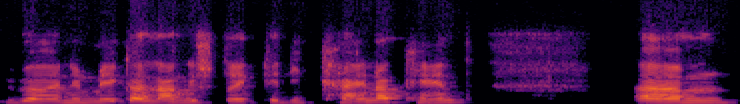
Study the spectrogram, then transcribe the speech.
über eine mega lange Strecke, die keiner kennt. Ähm,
